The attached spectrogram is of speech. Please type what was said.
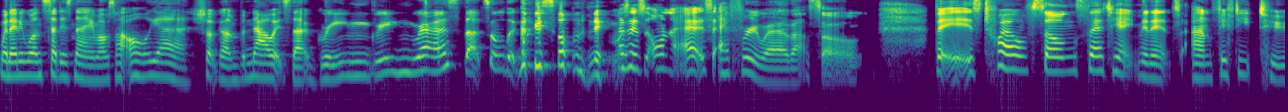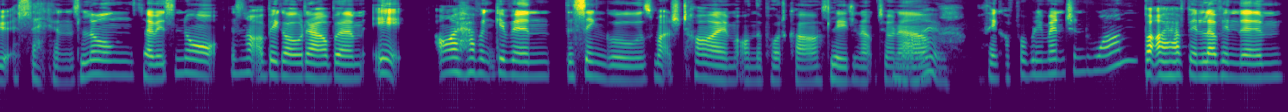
When anyone said his name, I was like, oh yeah, shotgun. But now it's that green, green grass. That's all that goes on. Because it's on, it's everywhere that song. But it is twelve songs, thirty-eight minutes, and fifty-two seconds long. So it's not, it's not a big old album. It, I haven't given the singles much time on the podcast leading up to now. No. I think I've probably mentioned one, but I have been loving them.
